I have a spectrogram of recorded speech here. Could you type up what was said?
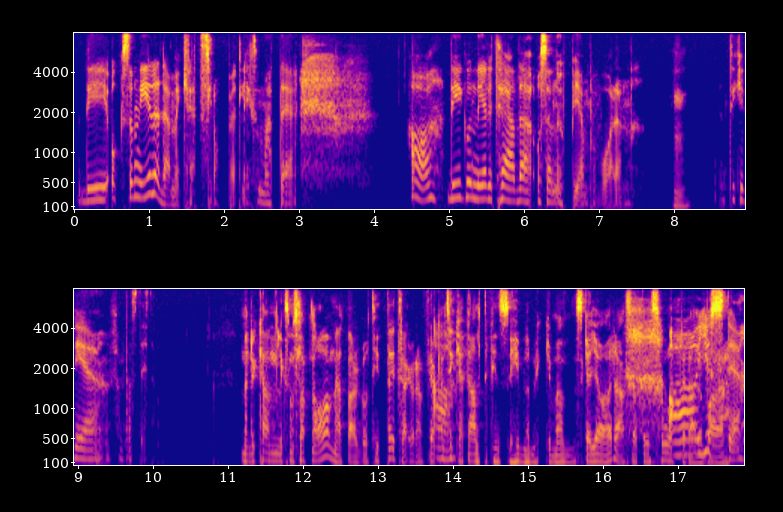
det är också ner det där med kretsloppet. Liksom, att det, ja, det går ner i träda och sen upp igen på våren. Mm. Jag tycker det är fantastiskt. Men du kan liksom slappna av med att bara gå och titta i trädgården. För jag kan Ja. tycka att det alltid finns så himla mycket man ska göra. Så att det är svårt det där Ja, att just bara... det.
